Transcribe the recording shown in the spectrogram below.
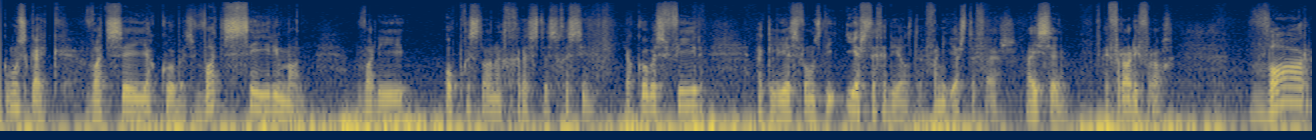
kom ons kyk wat sê Jakobus? Wat sê hierdie man wat die opgestane Christus gesien het? Jakobus 4 ek lees vir ons die eerste gedeelte van die eerste vers. Hy sê, hy vra die vraag: Waar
